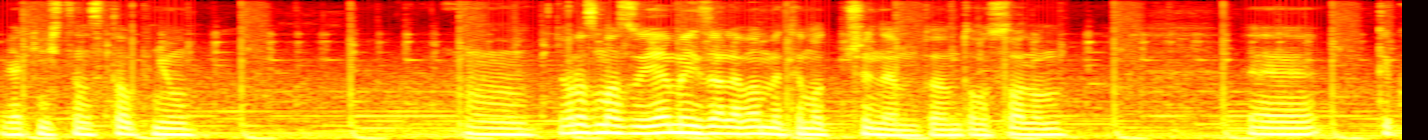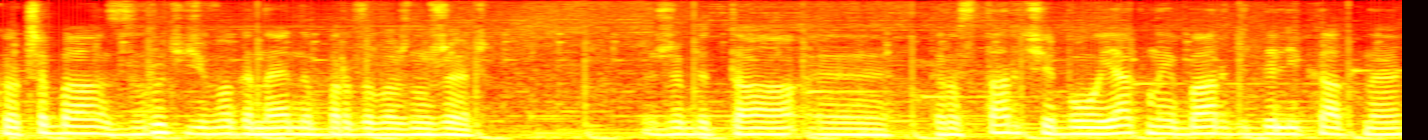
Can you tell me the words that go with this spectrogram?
w jakimś tam stopniu, mm, rozmazujemy i zalewamy tym odczynem, tą, tą solą. E, Tylko trzeba zwrócić uwagę na jedną bardzo ważną rzecz, żeby ta, e, to roztarcie było jak najbardziej delikatne.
